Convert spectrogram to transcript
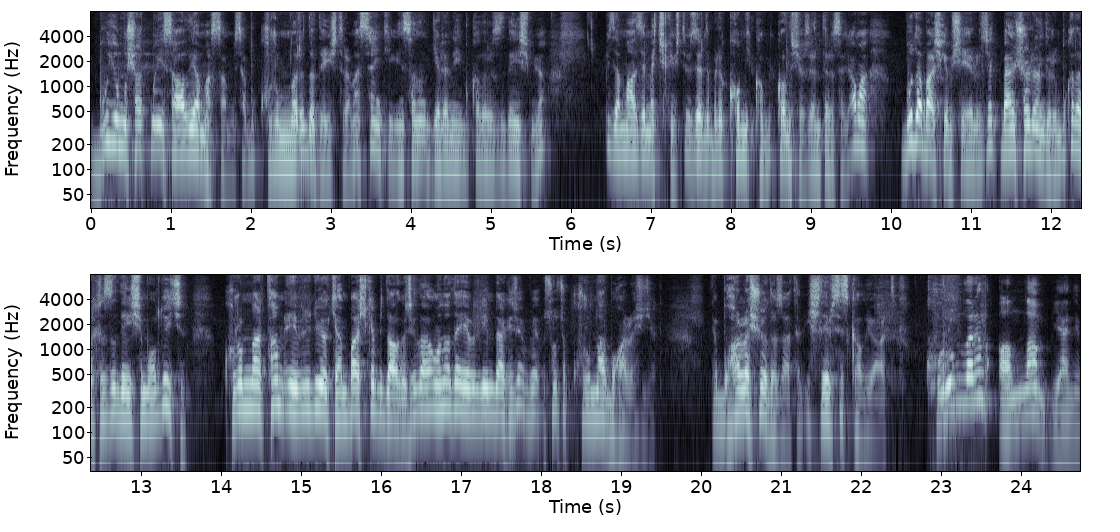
Bu yumuşatmayı sağlayamazsan mesela bu kurumları da değiştiremezsen ki insanın geleneği bu kadar hızlı değişmiyor. Bize malzeme çıkıyor işte. Üzerinde böyle komik komik konuşuyoruz. Enteresan. Ama bu da başka bir şeye evrilecek. Ben şöyle öngörüyorum. Bu kadar hızlı değişim olduğu için kurumlar tam evriliyorken başka bir dalgacılık daha ona da evrileyim derken ve sonuçta kurumlar buharlaşacak. Ya buharlaşıyor da zaten. İşlevsiz kalıyor artık. Kurumların anlam yani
